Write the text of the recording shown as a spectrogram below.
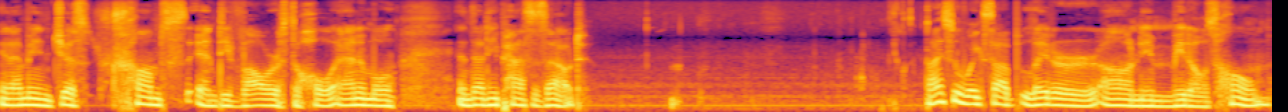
and I mean just trumps and devours the whole animal, and then he passes out. Dae-soo wakes up later on in Mido's home.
